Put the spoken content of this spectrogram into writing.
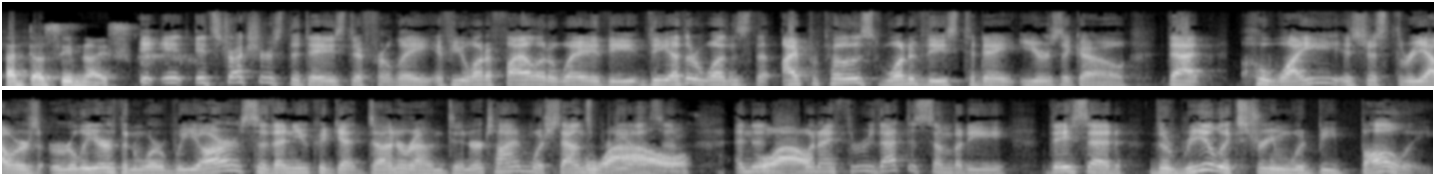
that does seem nice. It, it, it, structures the days differently. If you want to file it away, the the other ones that I proposed one of these today years ago that Hawaii is just three hours earlier than where we are, so then you could get done around dinner time, which sounds pretty wow. awesome. And then wow. when I threw that to somebody, they said the real extreme would be Bali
